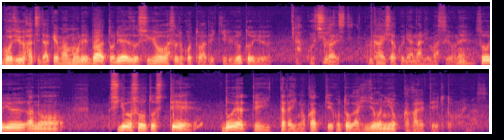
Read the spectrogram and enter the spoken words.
58だけ守ればとりあえず修行はすることはできるよというあ58って解釈にはなりますよね。そういうあの修行僧としてどうやっていったらいいのかっていうことが非常によく書かれていると思います。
